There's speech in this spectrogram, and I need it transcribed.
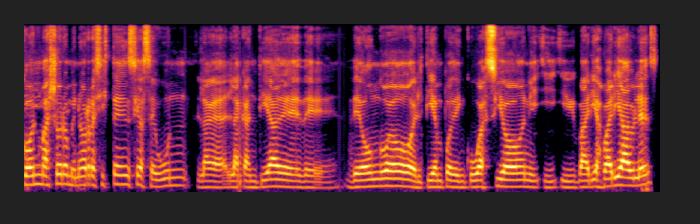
con mayor o menor resistencia según la, cantidad de, hongo, el tiempo de incubación y, y, varias variables.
